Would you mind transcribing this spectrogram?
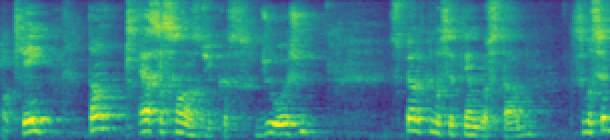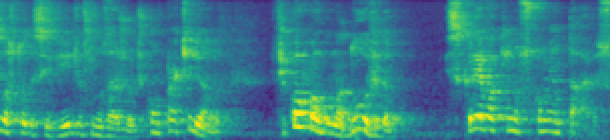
Ok? Então, essas são as dicas de hoje. Espero que você tenha gostado. Se você gostou desse vídeo, nos ajude compartilhando. Ficou com alguma dúvida? Escreva aqui nos comentários.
